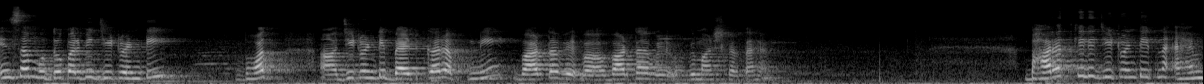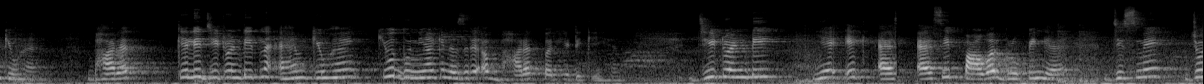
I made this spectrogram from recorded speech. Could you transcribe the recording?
इन सब मुद्दों पर भी जी ट्वेंटी बहुत जी ट्वेंटी बैठ कर अपनी वार्ता वार्ता विमर्श करता है। भारत के लिए जी ट्वेंटी इतना अहम क्यों है? भारत के लिए जी ट्वेंटी इतना अहम क्यों है? क्यों दुनिया की नज़रें अब भारत पर ही टिकी हैं? जी ट्वेंटी ये एक ऐसी पावर ग्रुपिंग है जिसमें जो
